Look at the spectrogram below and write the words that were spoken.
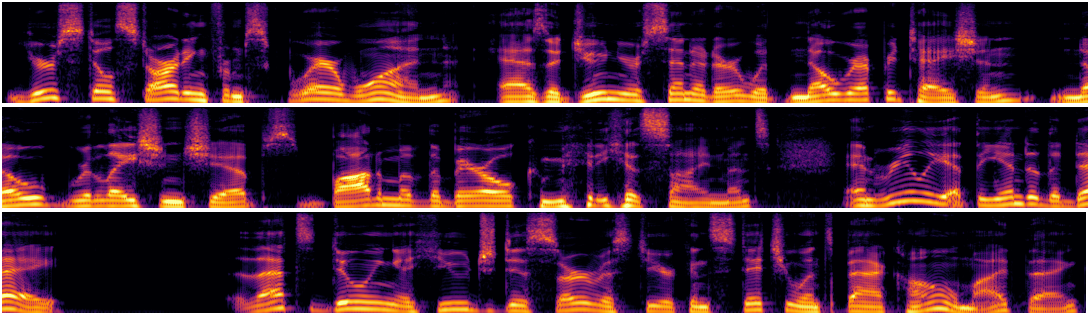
you're still starting from square one as a junior senator with no reputation, no relationships, bottom of the barrel committee assignments. And really, at the end of the day, that's doing a huge disservice to your constituents back home, I think.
